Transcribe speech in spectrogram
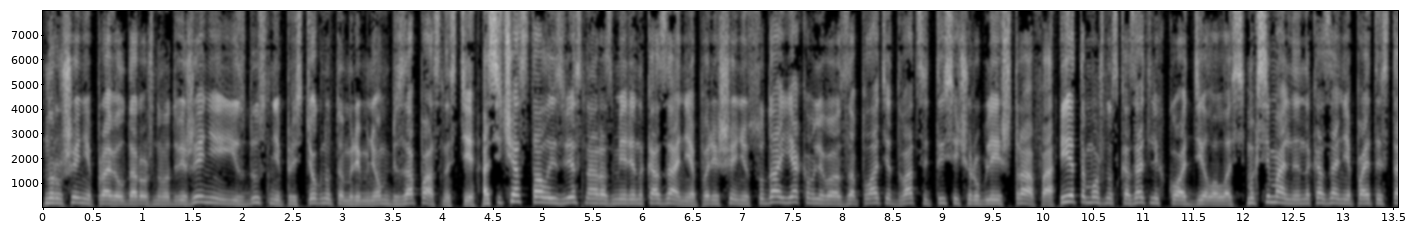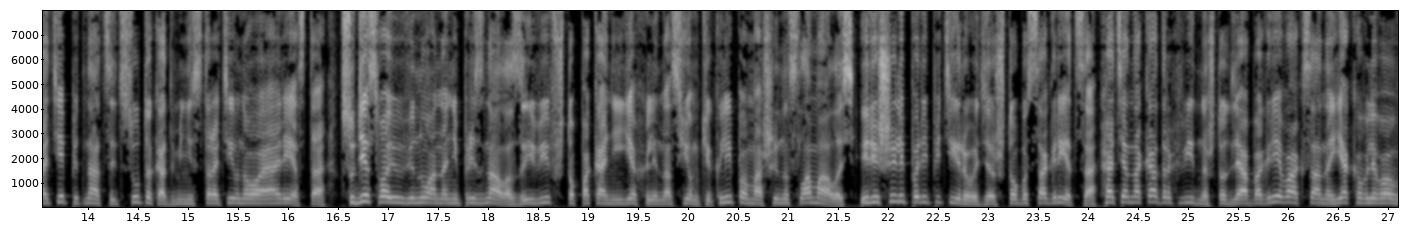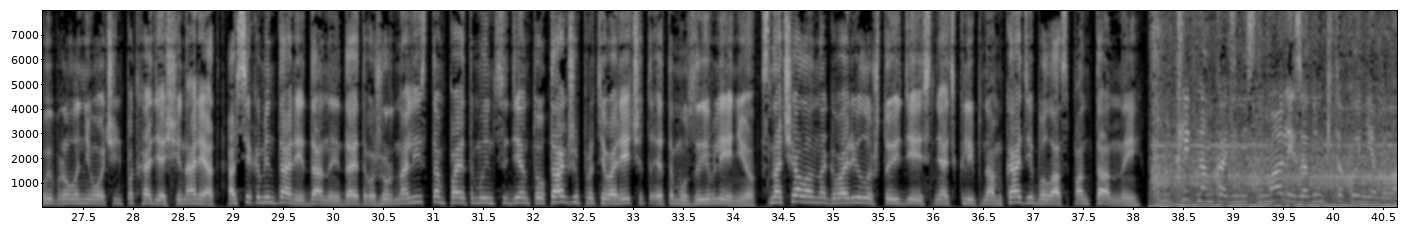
нарушение правил дорожного движения и езду с непристегнутым ремнем безопасности. А сейчас стало известно о размере наказания. По решению суда Яковлева заплатит 20 тысяч рублей штрафа. И это, можно сказать, легко отделалось. Максимальное наказание по этой статье 15 суток административного ареста. В суде свою вину она не признала, заявив, что пока не ехали на съемке клипа машина сломалась и решили порепетировать, чтобы согреться. Хотя на кадрах видно, что для обогрева Оксана Яковлева выбрала не очень подходящий наряд. А все комментарии, данные до этого журналистам по этому инциденту, также противоречат этому заявлению. Сначала она говорила, что идея снять клип на МКАДе была спонтанной. Мы клип на МКАДе не снимали, и задумки такой не было.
